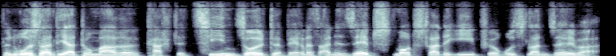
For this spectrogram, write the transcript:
Wenn Russland die atomare Karte ziehen sollte, wäre das eine Selbstmordstrategie für Russland selber.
